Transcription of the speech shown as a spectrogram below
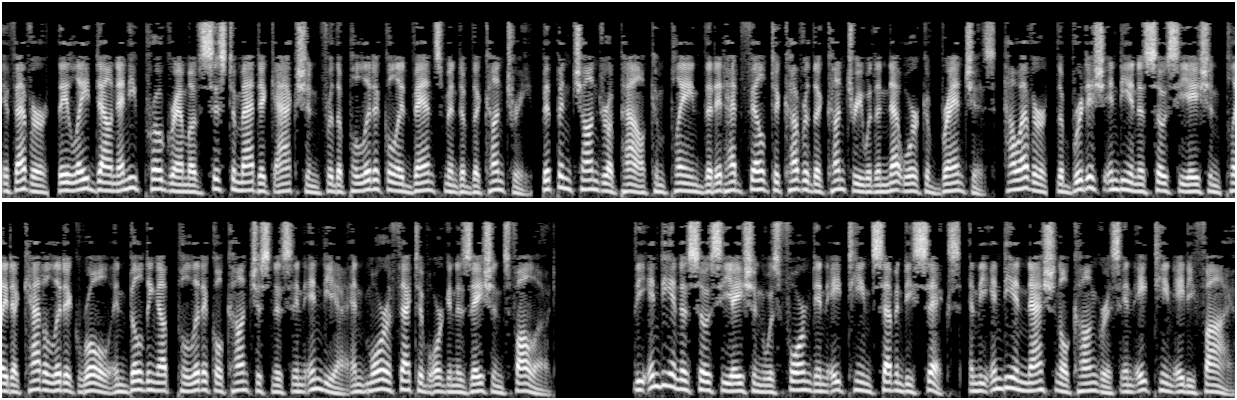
if ever, they laid down any program of systematic action for the political advancement of the country. Bipin Chandra Pal complained that it had failed to cover the country with a network of branches, however, the British Indian Association played a catalytic role in building up political consciousness in India and more effective organisations followed. The Indian Association was formed in 1876, and the Indian National Congress in 1885.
